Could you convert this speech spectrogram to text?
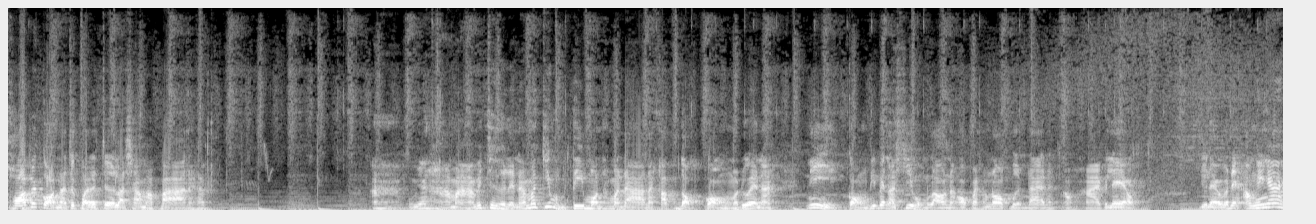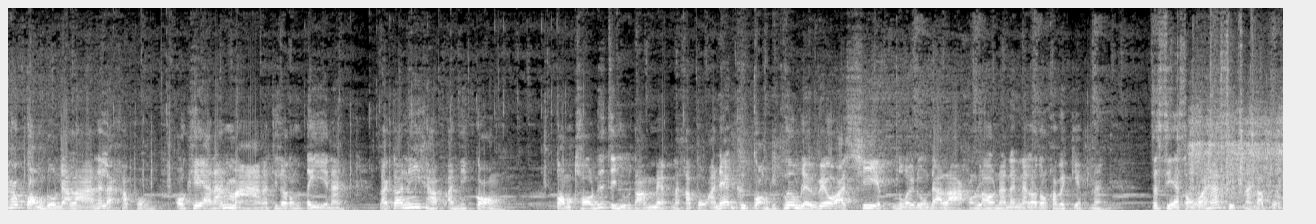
พอสไปก่อนนะจนกว่าจะเจอราชาหมาป่านะครับ อ่าผมยังหาหมาไม่เจอเลยนะ เมื่อกี้ผมตีมอนธรรมดานะครับดอปกล่องมาด้วยนะ นี่กล่องที่เป็นอาชีพของเรานะออกไปข้างนอกเปิดได้นะเอาหายไปแล้ว อยู่ไหนวะเนี่ยเอาง่ายๆครับกล่องดวงดารานั่นแหละครับผมโอเค อันนั้นหมานะที่เราต้องตีนะ แล้วก็นี่ครับอันนี้กล่องกล่องทองที่จะอยู่ตามแมปนะครับผมอันนี้คือกล่องที่เพิ่มเลเวลอาชีพหน่วยดวงดาราของเรานะดังนั้นเราต้องเข้าไปเก็บนะจะเสีย 250 นะครับผม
